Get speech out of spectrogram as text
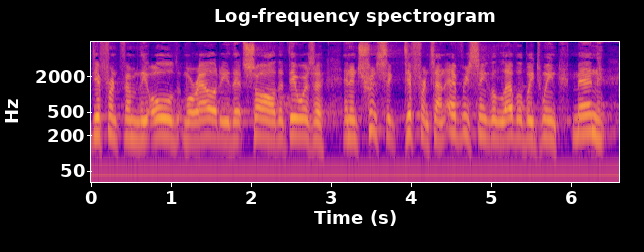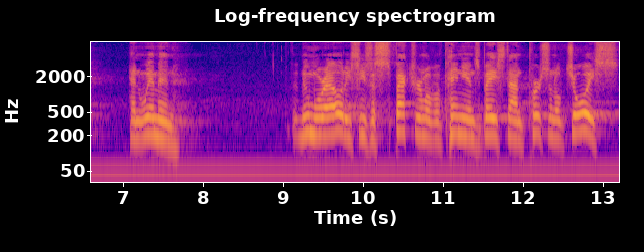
different from the old morality that saw that there was a, an intrinsic difference on every single level between men and women. The new morality sees a spectrum of opinions based on personal choice.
